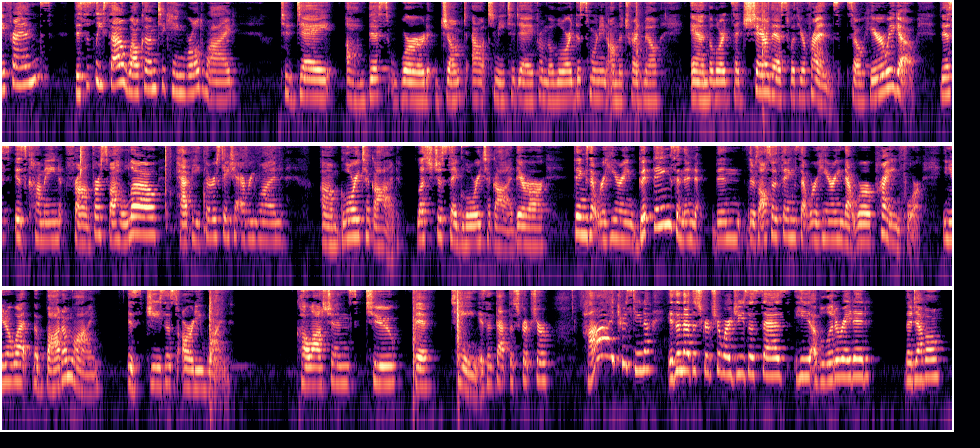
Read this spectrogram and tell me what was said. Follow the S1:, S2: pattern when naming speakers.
S1: Hey friends, this is Lisa. Welcome to King Worldwide. Today, um, this word jumped out to me today from the Lord this morning on the treadmill. And the Lord said, share this with your friends. So here we go. This is coming from, first of all, hello. Happy Thursday to everyone. Um, glory to God. Let's just say glory to God. There are things that we're hearing, good things, and then then there's also things that we're hearing that we're praying for. And you know what? The bottom line is Jesus already won. Colossians 2:15. Isn't that the scripture? Hi, Christina. Isn't that the scripture where Jesus says he obliterated the devil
